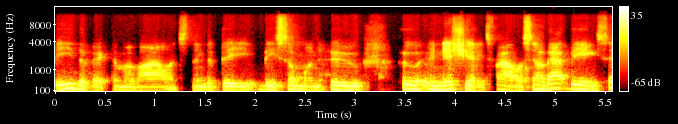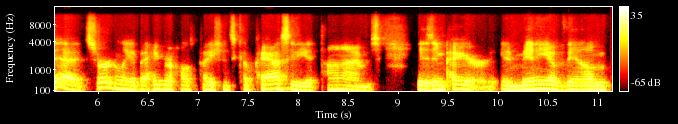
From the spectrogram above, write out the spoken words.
be the victim of violence than to be be someone who who initiates violence. Now, that being said, certainly a behavioral health patient's capacity at times is impaired. and many of them,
